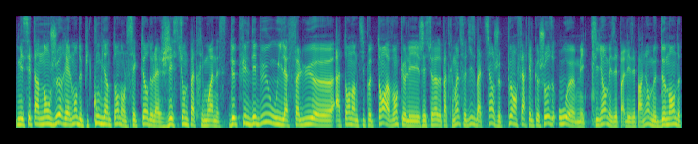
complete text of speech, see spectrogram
Mais c'est un enjeu réellement depuis combien de temps dans le secteur de la gestion de patrimoine? Depuis le début où il a fallu euh, attendre un petit peu de temps avant que les gestionnaires de patrimoine se disent bah tiens je peux en faire quelque chose ou euh, mes clients, mes les épargnants me demandent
